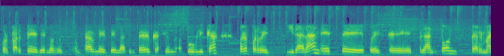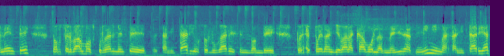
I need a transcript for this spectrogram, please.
por parte de los responsables de la Secretaría de Educación Pública, bueno, pues retirarán este pues eh, plantón permanente. No observamos pues, realmente pues, sanitarios o lugares en donde pues se puedan llevar a cabo las medidas mínimas sanitarias,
